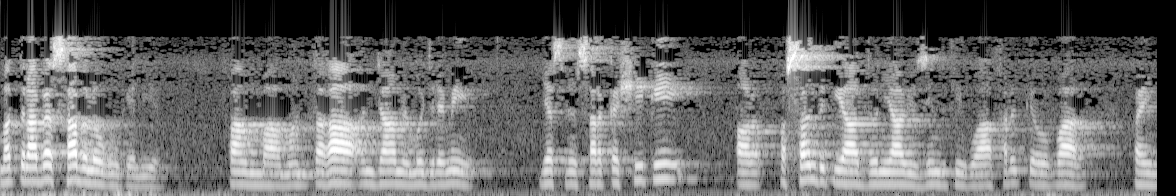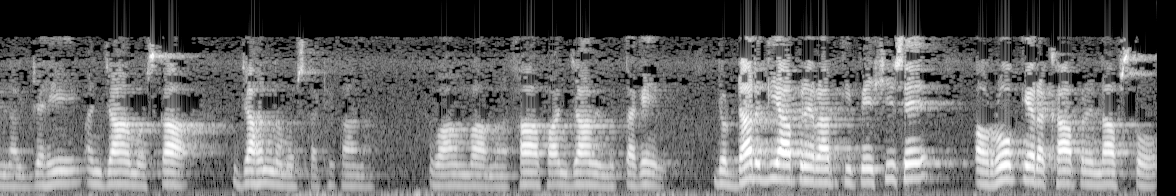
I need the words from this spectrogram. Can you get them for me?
مطلب ہے سب لوگوں کے لیے۔ فامبا منتغا انجام مجرمی جس نے سرکشی کی اور پسند کیا دنیاوی زندگی کو آخرت کے اوپر پین الجہی انجام اس کا، جہنم اس کا ٹھکانا وامبا من خاف انجام متقین۔ جو ڈر گیا اپنے رب کی پیشی سے اور روک کے رکھا اپنے نفس کو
